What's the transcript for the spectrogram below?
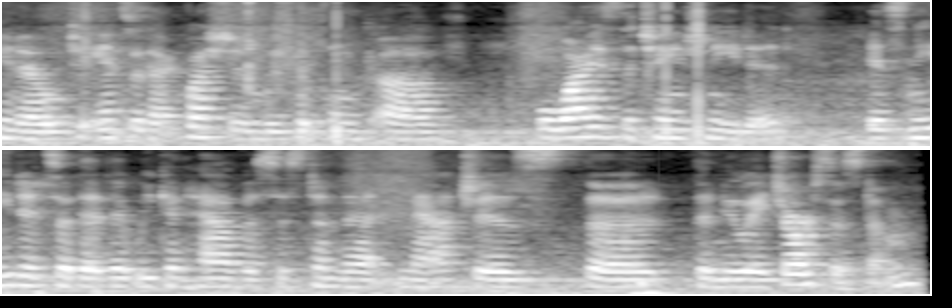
you know, to answer that question, we could think of, well, why is the change needed? It's needed so that, that we can have a system that matches the, the new HR system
